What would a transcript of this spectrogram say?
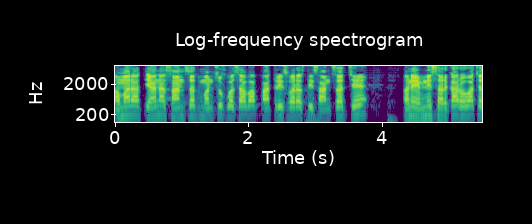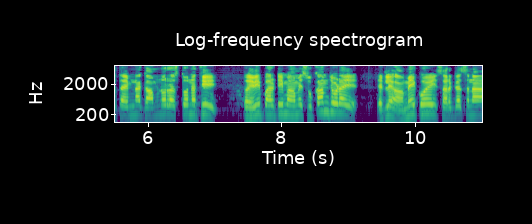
અમારા ત્યાંના સાંસદ મનસુખ વસાવા પાંત્રીસ વર્ષથી સાંસદ છે અને એમની સરકાર હોવા છતાં એમના ગામનો રસ્તો નથી. તો એવી પાર્ટીમાં અમે શું કામ જોડાઈએ? એટલે અમે કોઈ સરઘસના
